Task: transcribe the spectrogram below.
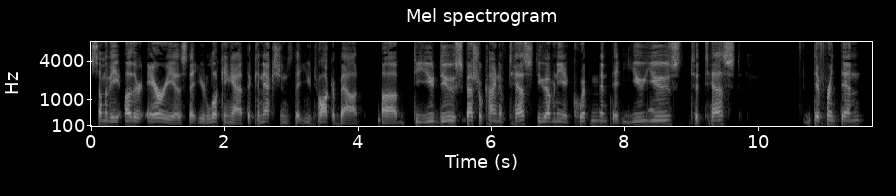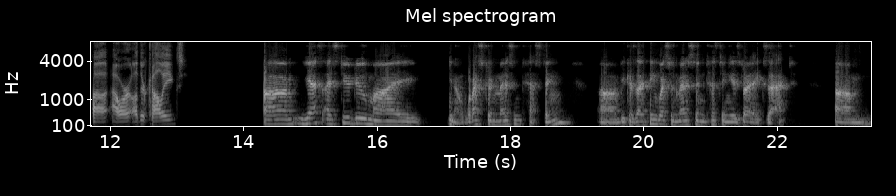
some of the other areas that you're looking at, the connections that you talk about? Uh, do you do special kind of tests? Do you have any equipment that you use to test different than uh, our other colleagues? Um, yes, I still do my, you know, Western medicine testing uh, because I think Western medicine testing is very exact. Um,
